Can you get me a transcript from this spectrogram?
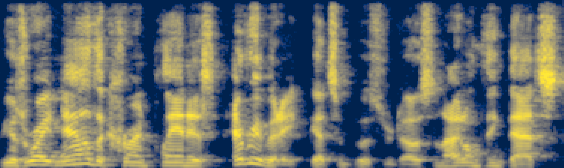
Because right now the current plan is everybody gets a booster dose, and I don't think that's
